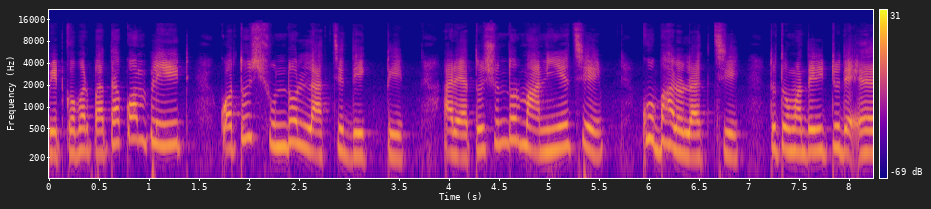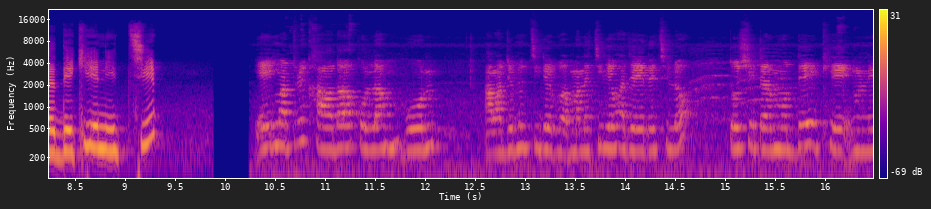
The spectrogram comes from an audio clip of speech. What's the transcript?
বেড কভার পাতা কমপ্লিট। কত সুন্দর লাগছে দেখতে। আর এত সুন্দর মানিয়েছে। খুব ভালো লাগছে। তো তোমাদের একটু দেখিয়ে নিচ্ছি। এই মাত্রই খাওয়া দাওয়া করলাম, বোন আমার জন্য চিড়ে মানে চিড়ে ভাজা এনেছিল। তো সেটার মধ্যে খেয়ে মানে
